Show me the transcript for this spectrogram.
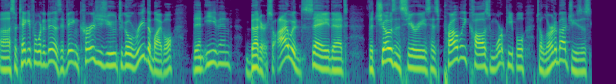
Uh, so take it for what it is. If it encourages you to go read the Bible, then even better. So I would say that the Chosen series has probably caused more people to learn about Jesus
